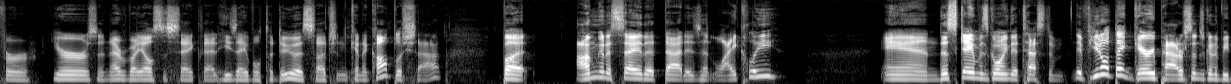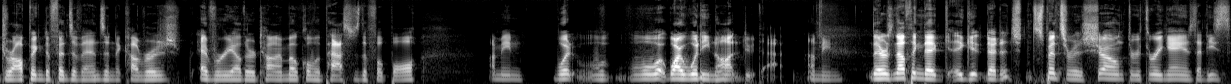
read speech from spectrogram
for yours and everybody else's sake, that he's able to do as such and can accomplish that. But I'm going to say that that isn't likely. And this game is going to test him. If you don't think Gary Patterson's going to be dropping defensive ends into coverage every other time Oklahoma passes the football, I mean, what, what why would he not do that? I mean, there's nothing that that Spencer has shown through three games that he's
